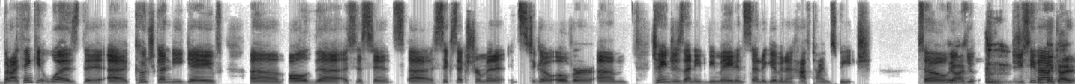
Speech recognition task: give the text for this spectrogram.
but I think it was that uh, Coach Gundy gave um all the assistants uh six extra minutes to go over um changes that need to be made instead of giving a halftime speech. So Yeah, it- did you see that? I think I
